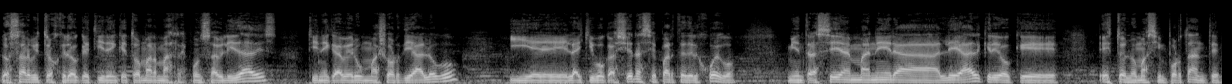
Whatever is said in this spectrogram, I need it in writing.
los árbitros creo que tienen que tomar más responsabilidades, tiene que haber un mayor diálogo y eh, la equivocación hace parte del juego. Mientras sea en manera leal, creo que esto es lo más importante,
